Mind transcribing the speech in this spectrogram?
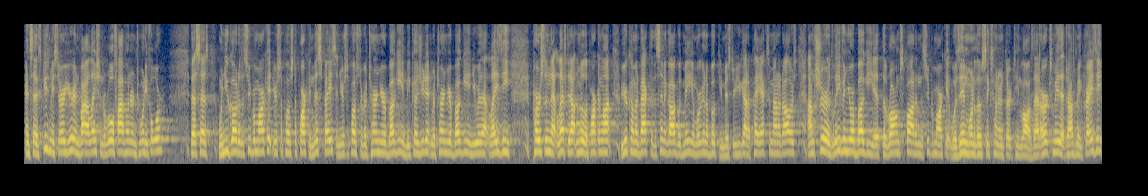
and say, Excuse me, sir, you're in violation of Rule 524 that says when you go to the supermarket, you're supposed to park in this space and you're supposed to return your buggy. And because you didn't return your buggy and you were that lazy person that left it out in the middle of the parking lot, you're coming back to the synagogue with me and we're going to book you, mister. You got to pay X amount of dollars. I'm sure leaving your buggy at the wrong spot in the supermarket was in one of those 613 laws. That irks me. That drives me crazy.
